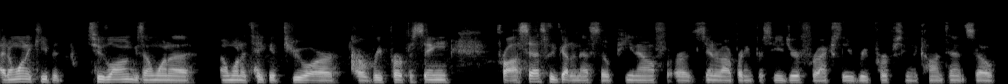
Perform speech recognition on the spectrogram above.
I don't want to keep it too long because I want to, I want to take it through our, our repurposing process. We've got an SOP now for our standard operating procedure for actually repurposing the content. So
